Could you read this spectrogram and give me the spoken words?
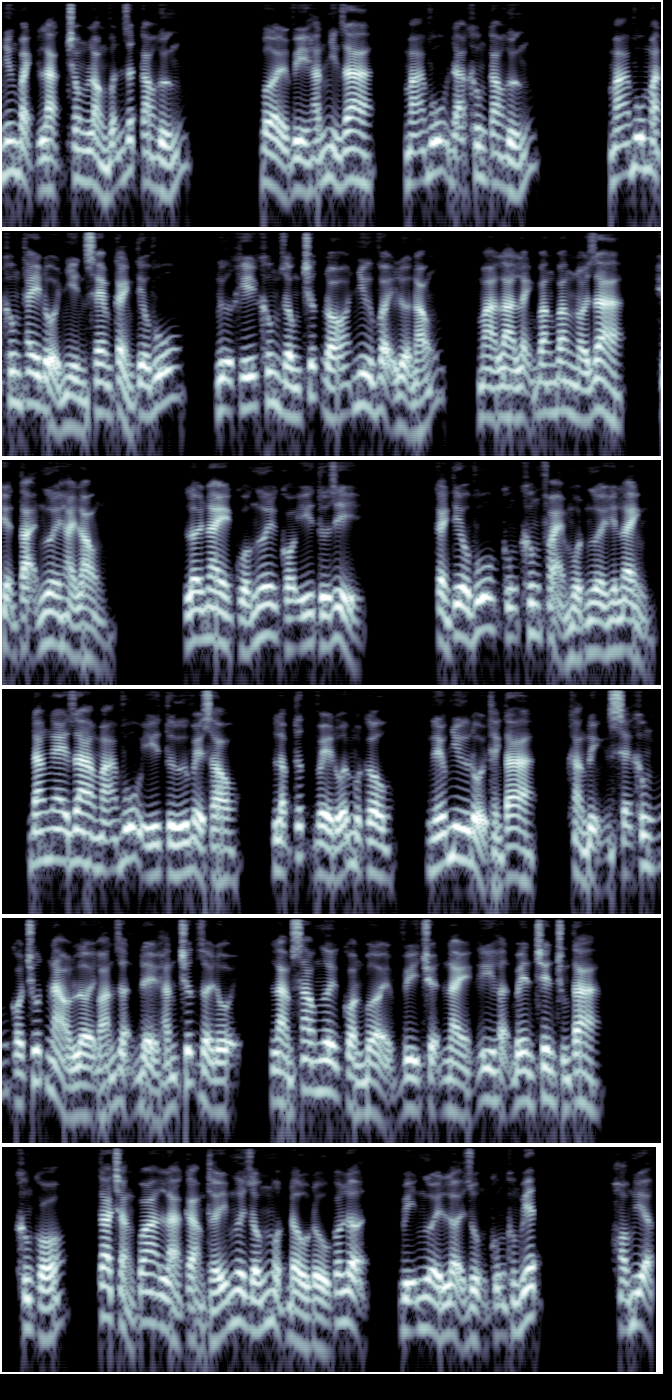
nhưng bạch lạc trong lòng vẫn rất cao hứng. Bởi vì hắn nhìn ra, mã vũ đã không cao hứng. Mã vũ mặt không thay đổi nhìn xem cảnh tiêu vũ, ngựa khí không giống trước đó như vậy lửa nóng, mà là lạnh băng băng nói ra, hiện tại ngươi hài lòng. Lời này của ngươi có ý tứ gì? Cảnh tiêu vũ cũng không phải một người hiền lành, đang nghe ra mã vũ ý tứ về sau, lập tức về đối một câu nếu như đổi thành ta, khẳng định sẽ không có chút nào lời oán giận để hắn trước rời đội, làm sao ngươi còn bởi vì chuyện này ghi hận bên trên chúng ta? Không có, ta chẳng qua là cảm thấy ngươi giống một đầu đồ có lợn, bị người lợi dụng cũng không biết. Họ nghĩa,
